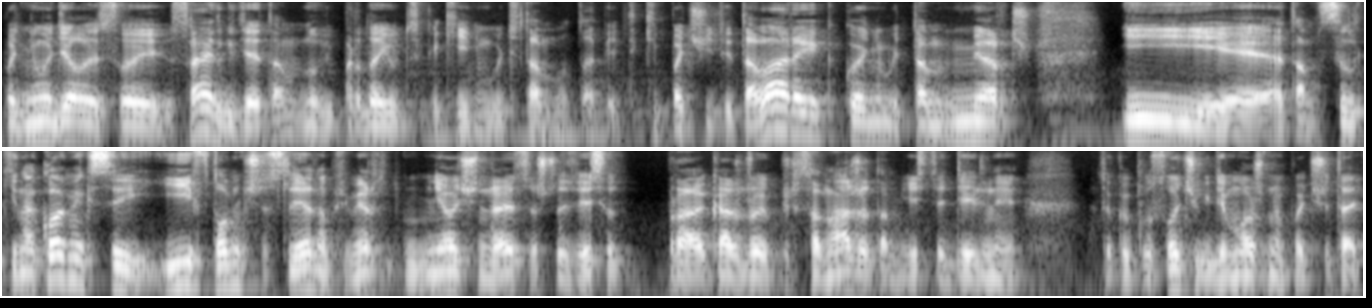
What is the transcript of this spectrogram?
под него делают свой сайт, где там, ну, и продаются какие-нибудь там, вот опять-таки, почиты товары, какой-нибудь там мерч, и там ссылки на комиксы, и в том числе, например, мне очень нравится, что здесь вот про каждого персонажа там есть отдельные такой кусочек, где можно почитать.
